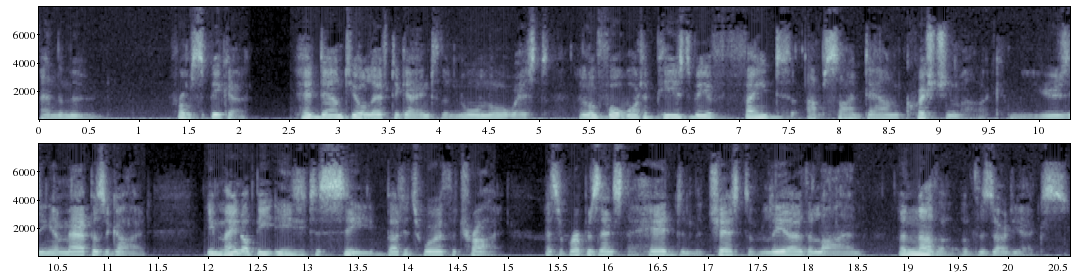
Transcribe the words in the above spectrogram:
and the Moon. From Spica, head down to your left again to the nor-northwest and look for what appears to be a faint upside down question mark, using a map as a guide. It may not be easy to see, but it's worth a try, as it represents the head and the chest of Leo the lion, another of the zodiacs.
